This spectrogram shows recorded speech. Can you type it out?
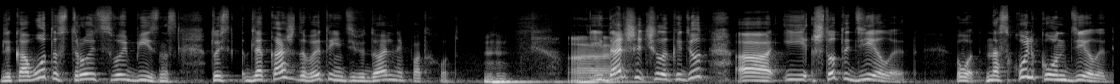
для кого-то строить свой бизнес. То есть для каждого это индивидуальный подход. И дальше человек идет а, и что-то делает. Вот. Насколько он делает?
